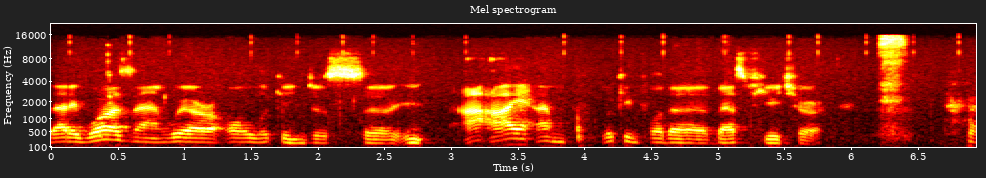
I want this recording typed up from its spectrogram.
that it was, and we are all looking just. Uh, in, I, I am looking for the best future.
